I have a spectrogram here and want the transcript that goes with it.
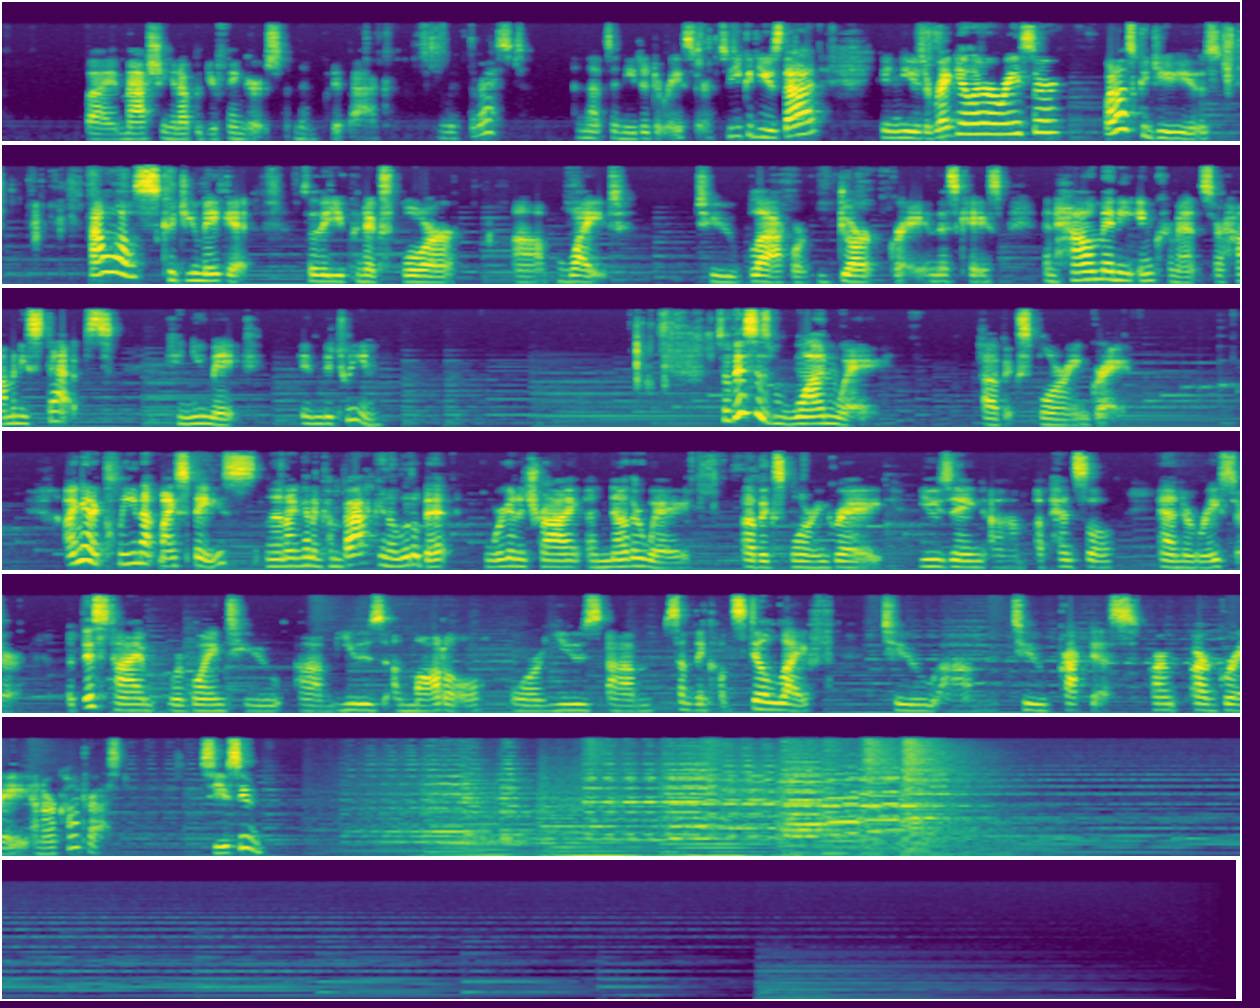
by mashing it up with your fingers and then put it back with the rest. And that's a kneaded eraser. So you could use that. You can use a regular eraser. What else could you use? How else could you make it so that you can explore um, white to black or dark gray in this case? And how many increments or how many steps can you make in between? So this is one way of exploring gray. I'm going to clean up my space and then I'm going to come back in a little bit we're going to try another way of exploring gray using um, a pencil and eraser. But this time we're going to um, use a model or use um, something called still life to, um, to practice our, our gray and our contrast. See you soon.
